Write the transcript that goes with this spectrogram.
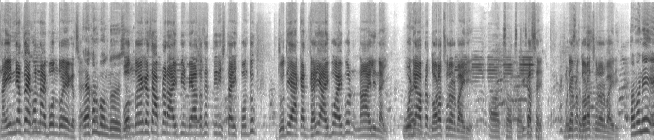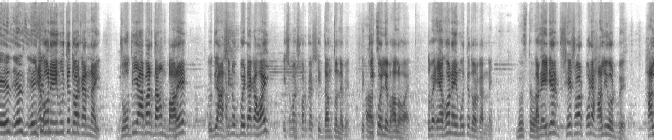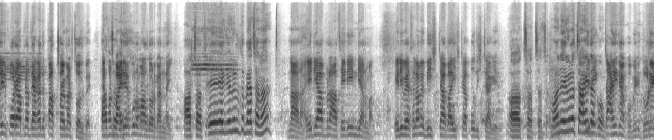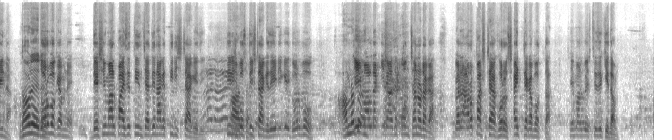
না ইন্ডিয়া তো এখন নাই বন্ধ হয়ে গেছে। এখন বন্ধ হয়েছে। বন্ধ হয়ে গেছে আপনার আইপির মেয়াদ আছে তিরিশ তারিখ পর্যন্ত। যদি এক এক গাড়ি আইবো আইবো না আইলি নাই। ওটা আপনার ধরা ছোড়ার বাইরে। আচ্ছা আচ্ছা ঠিক আচ্ছা, আছে? আচ্ছা। ওটা আপনার ধরা ছোড়ার বাইরে। তার মানে এল- এল- এই এখন এই মুহূর্তে দরকার নাই। যদি আবার দাম বাড়ে যদি আশি নব্বই টাকা হয় এই সময় সরকার সিদ্ধান্ত নেবে কি আচ্ছা। করলে ভালো হয়। তবে এখন এই মুহূর্তে দরকার নাই। কারণ এইটার শেষ হওয়ার পরে হালি উঠবে। হালির পরে আপনার দেখা যায় পাঁচ ছয় মাস চলবে। এখন বাইরের কোনো মাল দরকার নাই। আচ্ছা আচ্ছা। এগুলো তো বেচা না? না না এটি আপনার আছে এটি ইন্ডিয়ান মাল। এটি বেছিলাম বিশটা বাইশটা পঁচিশটা আগে আচ্ছা আচ্ছা আচ্ছা। মানে এগুলো চাহিদা কম। চাহিদা কম এটি ধরেই না। ধরে ধরবো কেমনে? দেশি মাল পাইছে তিন চার দিন আগে তিরিশ টাকা কেজি তিরিশ আচ্ছা। বত্রিশ টাকা কেজি। এইটিকে ধরবো। আমরা তো মালটা কিনা আছে পঞ্চান্ন টাকা। এবার আরও পাঁচ টাকা খরচ ষাট টাকা বত্তা। মাল বেচতেছে কি দাম?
